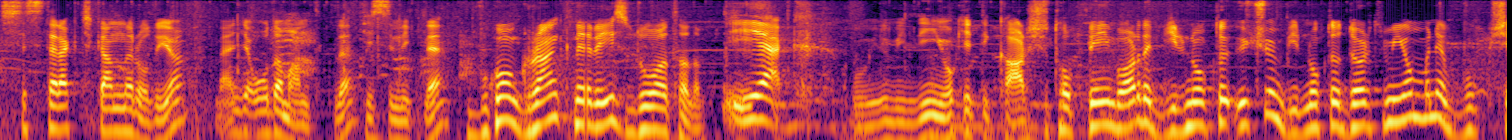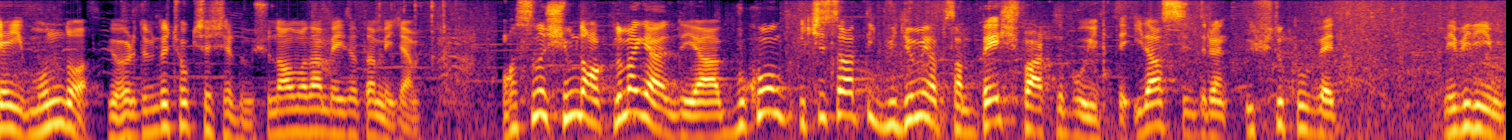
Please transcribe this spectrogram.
işte sterak çıkanlar oluyor. Bence o da mantıklı. Kesinlikle. Wukong rank nereyiz? Duo atalım. Yak. Oyunu bildiğin yok ettik. Karşı top lane bu arada 1.3 mü 1.4 milyon mu ne bu şey Mundo. Gördüğümde çok şaşırdım. Şunu almadan base atamayacağım. Aslında şimdi aklıma geldi ya. Wukong 2 saatlik video mu yapsam 5 farklı build'de. İlaç sildiren, üçlü kuvvet. Ne bileyim.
